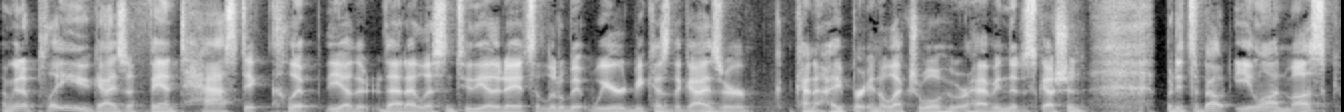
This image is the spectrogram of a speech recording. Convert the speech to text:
I'm going to play you guys a fantastic clip the other that I listened to the other day. It's a little bit weird because the guys are kind of hyper intellectual who are having the discussion, but it's about Elon Musk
